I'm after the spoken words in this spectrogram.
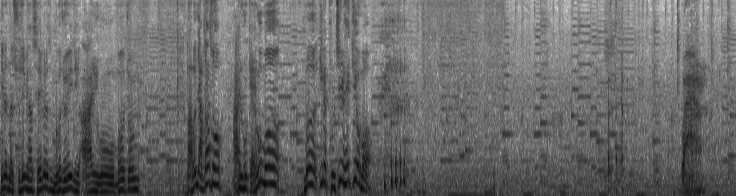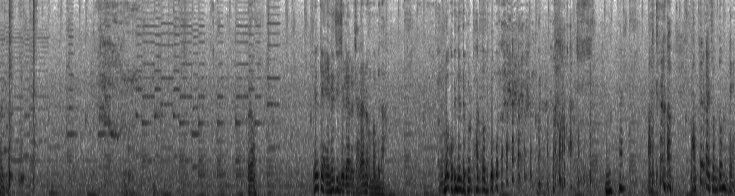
이런 날 수제비 한 세 그릇 먹어줘야지 아이고 뭐 좀 밥은 잡사서 아이고 개구 뭐뭐 입에 풀칠을 했지요 뭐 와. 그럼 이렇게 에너지 전략을 잘하는 엄마입니다. 먹고 있는데 불팍 꺼도 밥 들어가 밥 들어갈 정도면 돼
